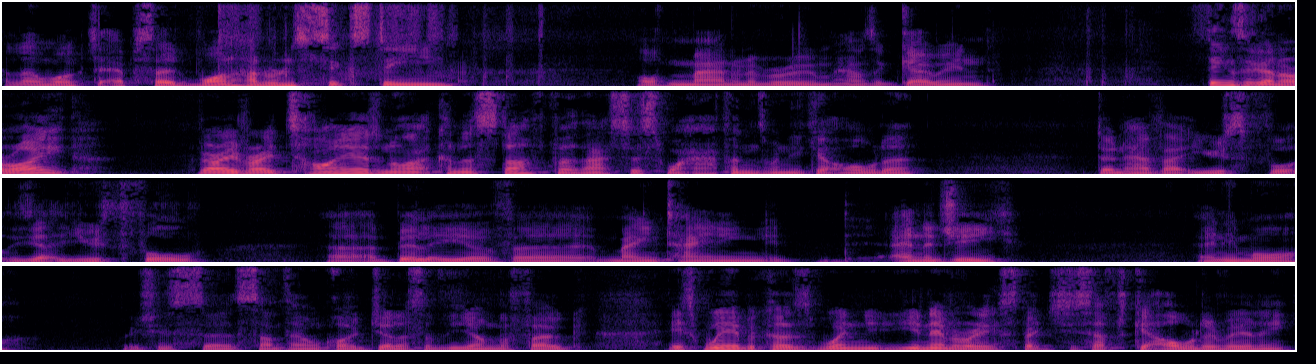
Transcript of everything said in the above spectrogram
Hello and welcome to episode 116 of Man in a Room. How's it going? Things are going alright. Very, very tired and all that kind of stuff, but that's just what happens when you get older. Don't have that youthful, youthful uh, ability of uh, maintaining energy anymore, which is uh, something I'm quite jealous of the younger folk. It's weird because when you, you never really expect yourself to get older, really,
